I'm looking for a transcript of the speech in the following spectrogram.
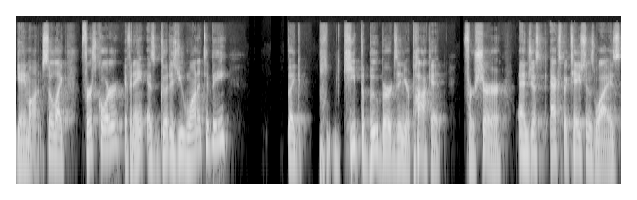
game on. So, like, first quarter, if it ain't as good as you want it to be, like, keep the boo birds in your pocket for sure. And just expectations wise,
